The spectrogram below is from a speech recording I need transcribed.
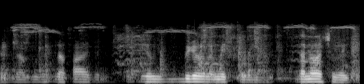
ভিডিওগুলো পাওয়ার জন্য ভিডিওগুলো মিস করবেন না ধন্যবাদ সবাইকে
